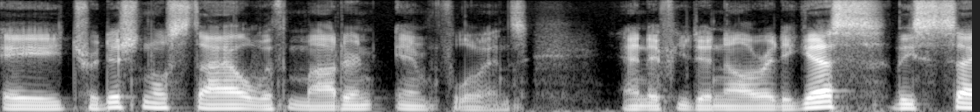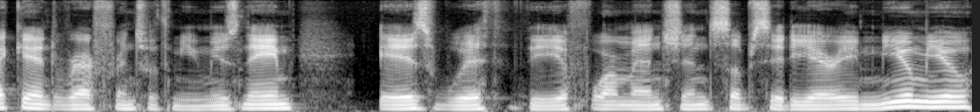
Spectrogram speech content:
a traditional style with modern influence. And if you didn't already guess, the second reference with Miu Miu's name is with the aforementioned subsidiary Miu Miu,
